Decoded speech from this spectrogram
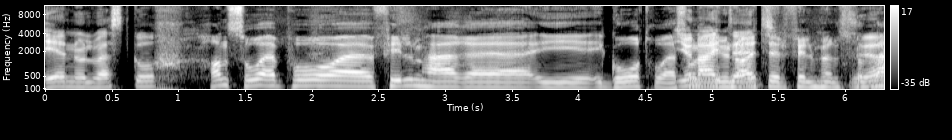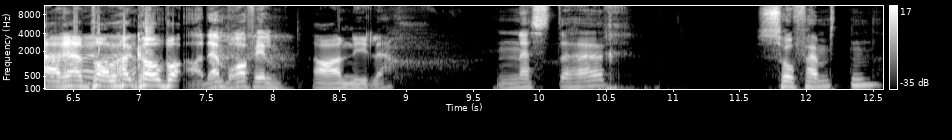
1-0 Westgård. Han så jeg på uh, film her uh, i, i går, tror jeg. Den United. United-filmen. Så Ja. der er Ballagaba. Ja, det er en bra film. Ja, nydelig. Neste her. Southampton.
